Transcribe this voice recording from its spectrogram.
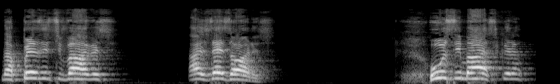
na Presidente Vargas, às 10 horas. Use máscara,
